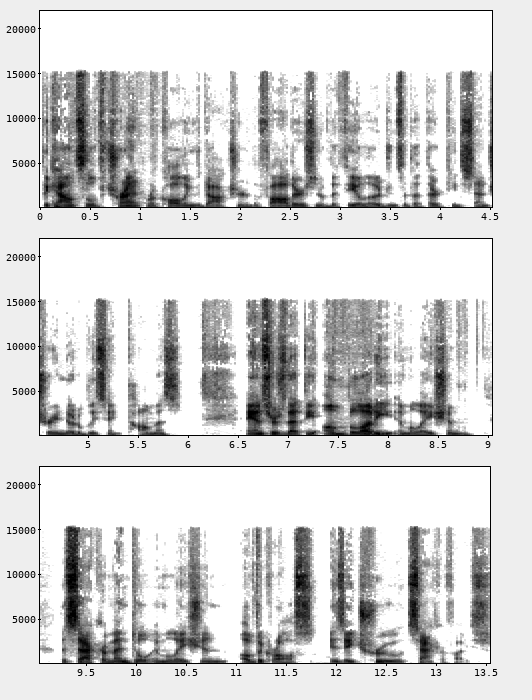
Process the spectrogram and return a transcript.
The Council of Trent, recalling the doctrine of the Fathers and of the theologians of the 13th century, notably St. Thomas, answers that the unbloody immolation, the sacramental immolation of the cross, is a true sacrifice.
